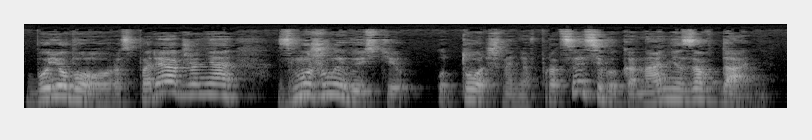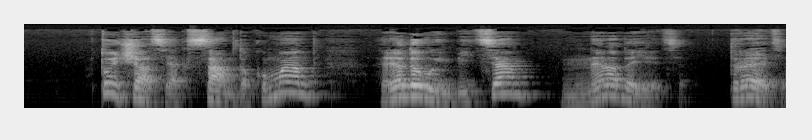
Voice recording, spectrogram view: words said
бойового розпорядження з можливістю уточнення в процесі виконання завдання, в той час як сам документ рядовим бійцям не надається. Третє.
